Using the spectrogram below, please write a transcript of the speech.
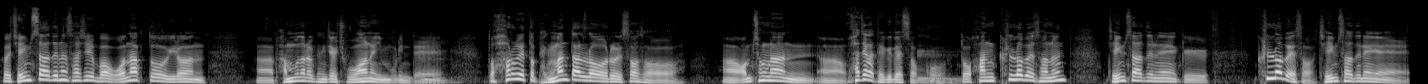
그 제임스 하든은 사실 뭐 워낙 또 이런 어, 반문화를 굉장히 좋아하는 인물인데 음. 또 하루에 또 100만 달러를 써서 어, 엄청난 어, 화제가 되기도 했었고 음. 또한 클럽에서는 제임스 하든의 그 클럽에서 제임스 하든의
